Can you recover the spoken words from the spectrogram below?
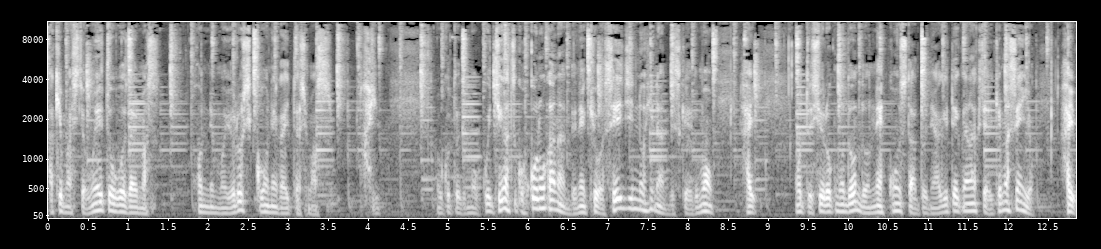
明けましておめでとうございます。本年もよろしくお願いいたします。はい。ということで、もうこれ1月9日なんでね、今日は成人の日なんですけれども、はい。もっと収録もどんどんね、コンスタントに上げていかなくちゃいけませんよ。はい。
